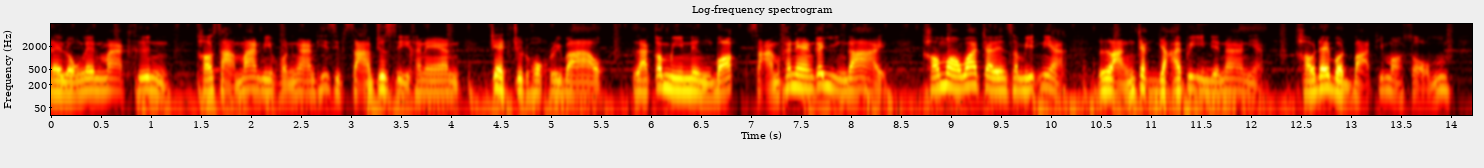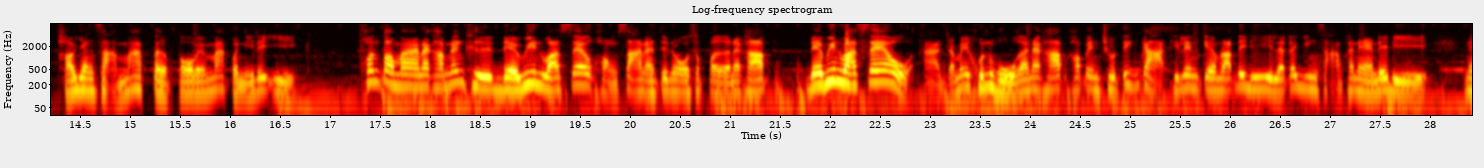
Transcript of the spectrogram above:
ได้ลงเล่นมากขึ้น เขาสามารถมีผลงานที่ 13.4 คะแนน 7.6 รีบาวและก็มี 1บล็อก 3 คะแนนก็ยิงได้ เขามองว่าจาเรนสมิธเนี่ย หลังจากย้ายไปอินเดียนาเนี่ย เขาได้บทบาทที่เหมาะสม เขายังสามารถเติบโตไปมากกว่านี้ได้อีก คนต่อมานะครับ นั่นคือเดวินวัตเซลของซานอันติโนสเปอร์นะครับ เดวินวัตเซลอาจจะไม่คุ้นหูกันนะครับ เขาเป็นชูตติ้งการ์ดที่เล่นเกมรับได้ดี แล้วก็ยิง 3 คะแนนได้ดี ใน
